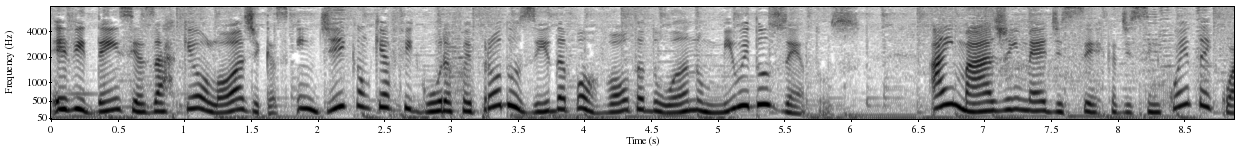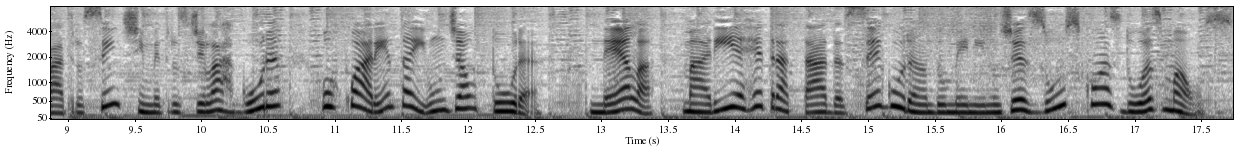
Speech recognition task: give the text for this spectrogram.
Evidências arqueológicas indicam que a figura foi produzida por volta do ano 1200. A imagem mede cerca de 54 centímetros de largura por 41 de altura. Nela, Maria é retratada segurando o menino Jesus com as duas mãos.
